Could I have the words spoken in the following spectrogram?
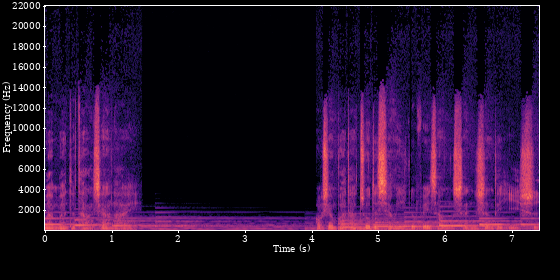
慢慢的躺下来，好像把它做的像一个非常神圣的仪式。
